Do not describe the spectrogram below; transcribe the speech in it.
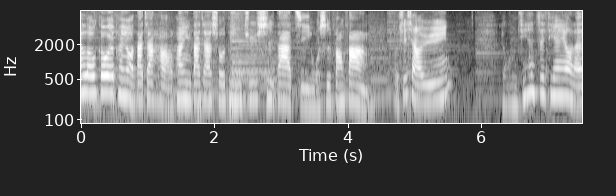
Hello，各位朋友，大家好，欢迎大家收听居士大吉，我是芳芳，我是小云。我们今天这天要来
